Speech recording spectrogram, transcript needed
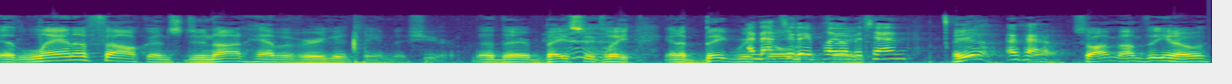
Atlanta Falcons do not have a very good team this year. They're- They're basically in a big rebuilding And that's who they play on the 10th? Yeah. Okay. yeah. So I'm, I'm, you know,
